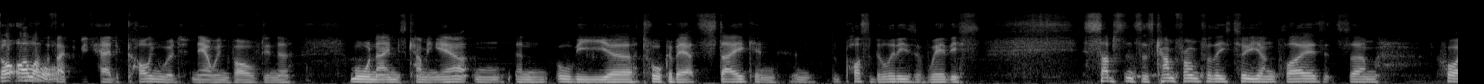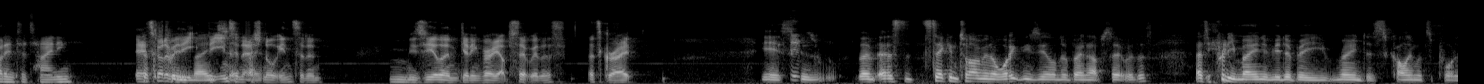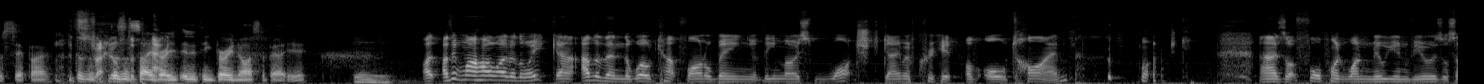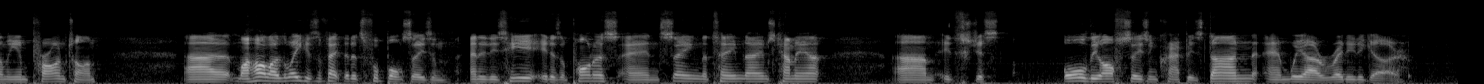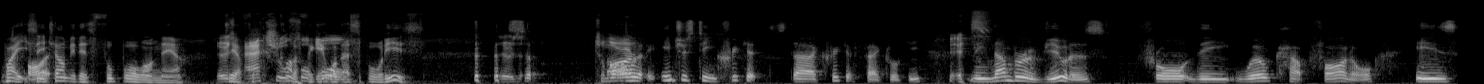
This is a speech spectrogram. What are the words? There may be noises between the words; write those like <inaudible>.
I, I like the Oh. fact that we've had Collingwood now involved in the more names coming out and, and all the uh, talk about steak and, and the possibilities of where this substance has come from for these two young players. It's um, quite entertaining. Yeah, it's That's got to be the, the nice, I think. international incident. New Zealand getting very upset with us. That's great. Yes, because that's the second time in a week New Zealand have been upset with us. That's pretty mean of you to be mean to Collingwood supporter Seppo. It <laughs> doesn't, doesn't say very, anything very nice about you. I, I think my highlight of the week, uh, other than the World Cup final being the most watched game of cricket of all time, <laughs> like, uh, it's like 4.1 million viewers or something in prime time. Uh, my highlight of the week is the fact that it's football season and it is here, it is upon us, and seeing the team names come out, um, it's just all the off-season crap is done and we are ready to go. Wait, so I- you're telling me there's football on now? There's Gee, I f- actual kind of forget football. what that sport is. <laughs> So- tomorrow. Oh, interesting cricket uh, cricket fact, Wookie. Yes. The number of viewers for the World Cup final is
